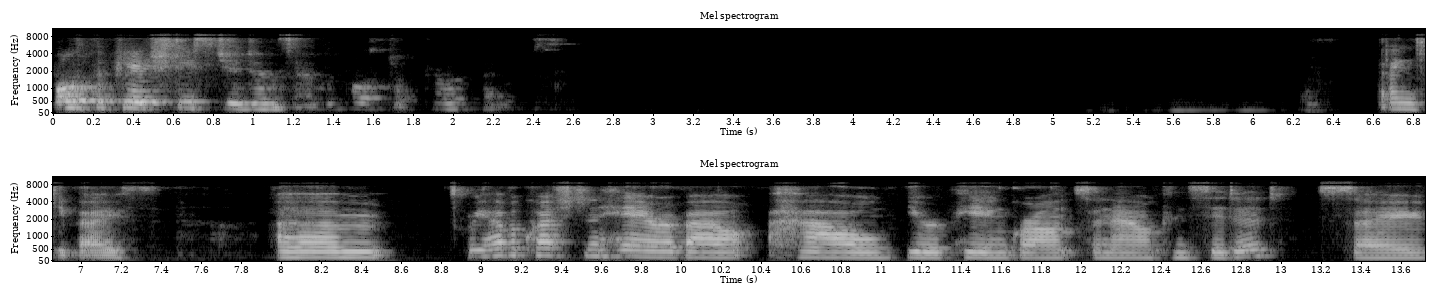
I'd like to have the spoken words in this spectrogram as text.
both the PhD students and the postdoctoral fellows. Thank you both. Um, we have a question here about how European grants are now considered. So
